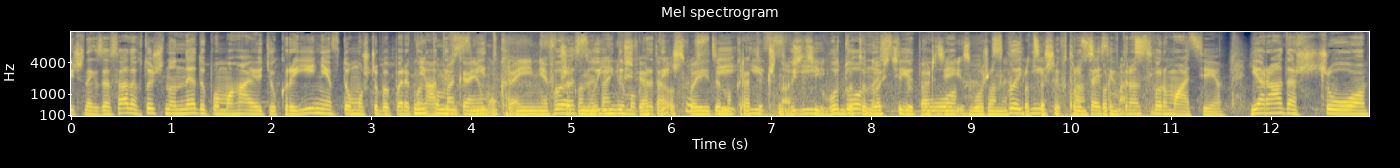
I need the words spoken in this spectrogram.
це робиться на якихось політичних демократичних засадах точно не допомагають Україні в тому, щоб Nie переконати pomagają світ Ukrainie w w swojej przekonywaniu świata o swojej демократичності demokratyczności і i gotowości do bardziej złożonych складніших procesów процесів transformacji. трансформації. Я рада, що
